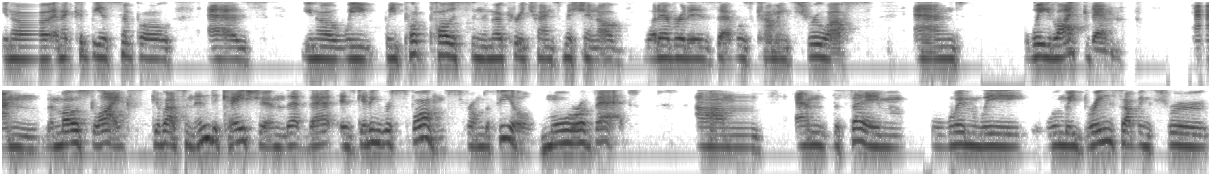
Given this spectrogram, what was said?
you know, and it could be as simple as you know, we we put posts in the Mercury transmission of whatever it is that was coming through us, and we like them. And the most likes give us an indication that that is getting response from the field, more of that. Um, and the same when we when we bring something through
